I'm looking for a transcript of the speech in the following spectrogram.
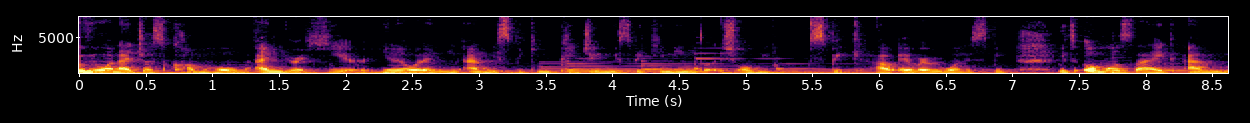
even when i just come home and you're here you know what i mean? And we speak in pidgin we speak in english or we speak however we want to speak. It's almost like i'm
